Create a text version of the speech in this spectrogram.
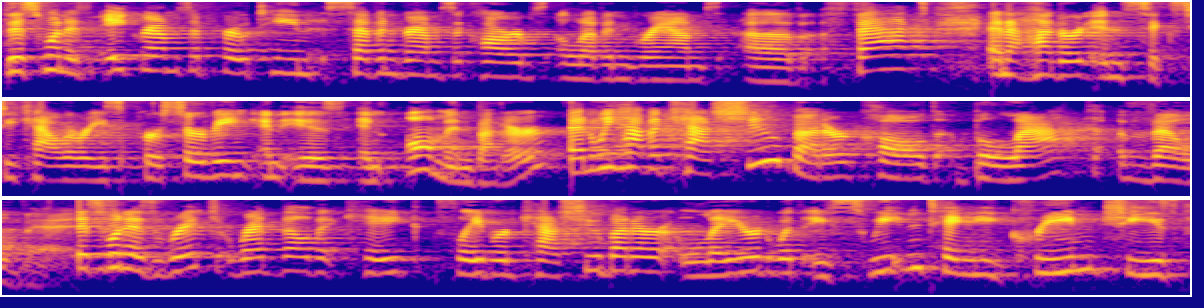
This one is eight grams of protein, seven grams of carbs, 11 grams of fat, and 160 calories per serving and is an almond butter. Then we have a cashew butter called Black Velvet. This one is rich red velvet cake flavored cashew butter layered with a sweet and tangy cream cheese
